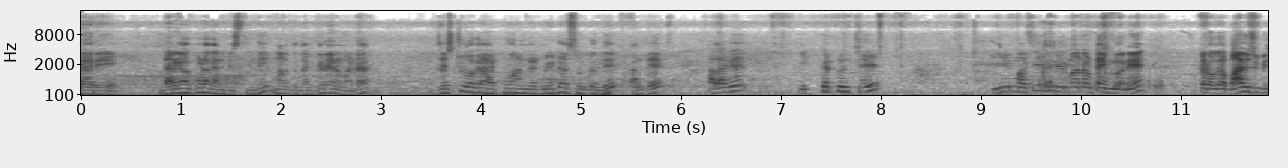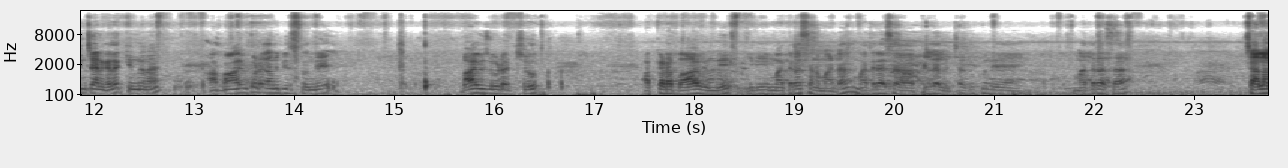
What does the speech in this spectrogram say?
గారి దర్గా కూడా కనిపిస్తుంది. మనకు దగ్గరే అనమాట జస్ట్ ఒక టూ హండ్రెడ్ మీటర్స్ ఉంటుంది. అంతే. అలాగే ఇక్కడ నుంచి ఈ మసీదు నిర్మాణం టైంలోనే ఇక్కడ ఒక బావి చూపించాను కదా కిందన. ఆ బావి కూడా కనిపిస్తుంది. బావి చూడొచ్చు. అక్కడ బావి ఉంది. ఇది మద్రస అనమాట మద్రాస పిల్లలు చదువుకునే మద్రాస. చాలా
